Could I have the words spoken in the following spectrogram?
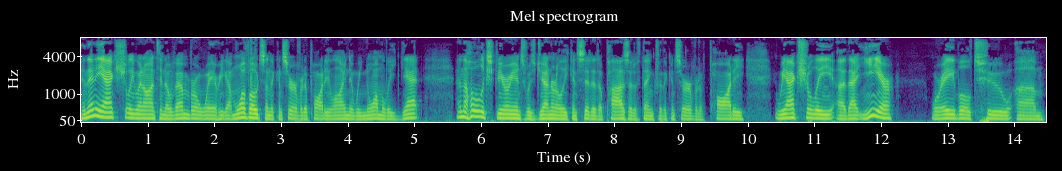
And then he actually went on to November where he got more votes on the Conservative Party line than we normally get. And the whole experience was generally considered a positive thing for the Conservative Party. We actually, uh, that year, were able to um,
